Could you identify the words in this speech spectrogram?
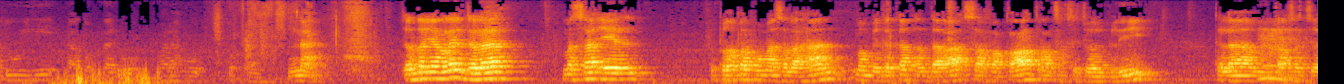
aduihi la tuqbalu wa lahu tuqbalu. Nah contoh yang lain adalah masail beberapa permasalahan membedakan antara safakah transaksi jual beli dalam transaksi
